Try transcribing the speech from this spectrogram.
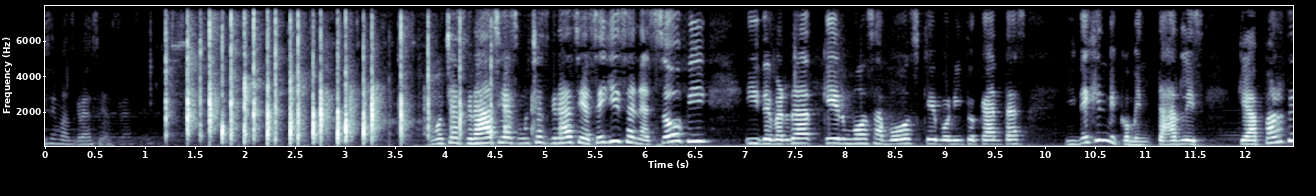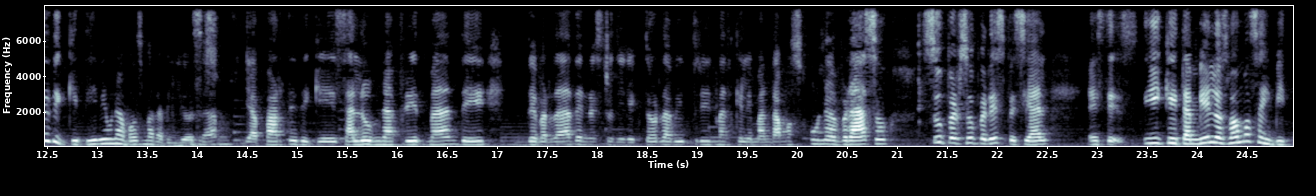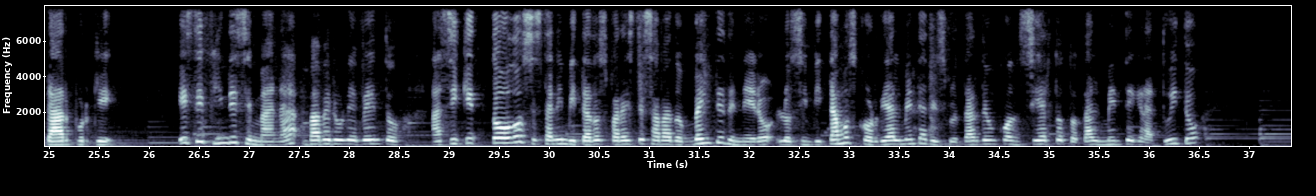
Muchísimas gracias. Muchas gracias, muchas gracias. Ella es Ana Sofi y de verdad qué hermosa voz, qué bonito cantas. Y déjenme comentarles que aparte de que tiene una voz maravillosa y aparte de que es alumna Friedman de de verdad de nuestro director David Friedman que le mandamos un abrazo súper súper especial este y que también los vamos a invitar porque este fin de semana va a haber un evento Así que todos están invitados para este sábado 20 de enero. Los invitamos cordialmente a disfrutar de un concierto totalmente gratuito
